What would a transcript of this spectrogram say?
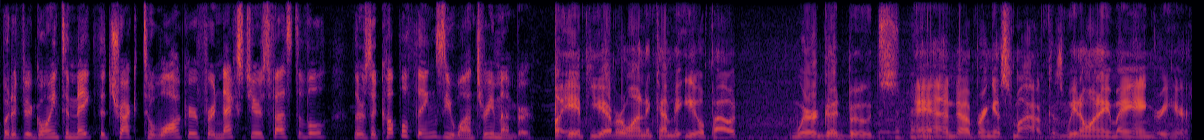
But if you're going to make the trek to Walker for next year's festival, there's a couple things you want to remember. If you ever want to come to Eel Pout, wear good boots, and uh, bring a smile because we don't want anybody angry here.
